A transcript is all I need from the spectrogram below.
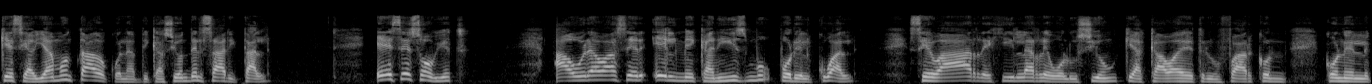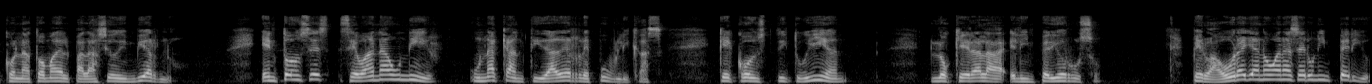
que se había montado con la abdicación del zar y tal, ese soviet ahora va a ser el mecanismo por el cual se va a regir la revolución que acaba de triunfar con, con, el, con la toma del Palacio de Invierno. Entonces se van a unir una cantidad de repúblicas que constituían lo que era el imperio ruso, pero ahora ya no van a ser un imperio,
